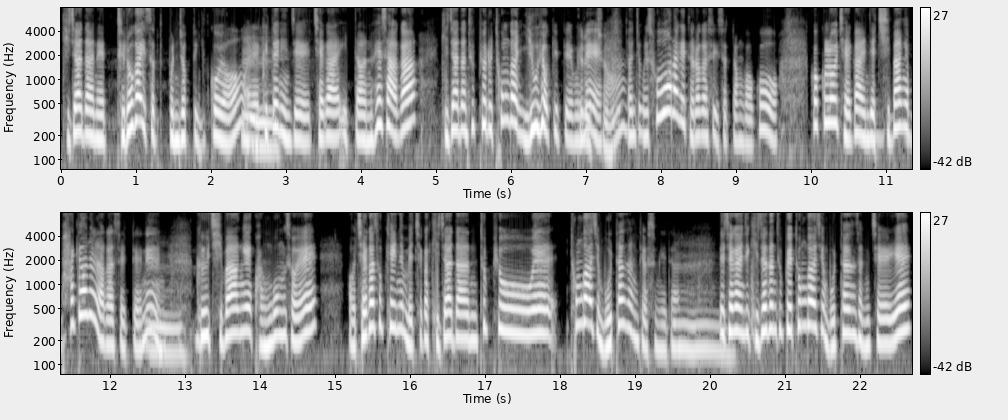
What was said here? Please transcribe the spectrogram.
기자단에 들어가 있었 본 적도 있고요. 예, 음. 예, 그때는 이제 제가 있던 회사가 기자단 투표를 통과한 이후였기 때문에 그렇죠. 전좀 수월하게 들어갈 수 있었던 거고 거꾸로 제가 이제 지방에 파견을 나갔을 때는 음. 그 지방의 관공서에 어, 제가 속해 있는 매체가 기자단 투표에 통과하지 못한 상태였습니다. 음. 근데 제가 이제 기자단 투표에 통과하지 못한 상태에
